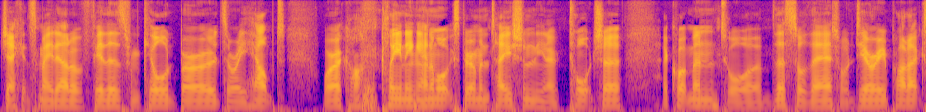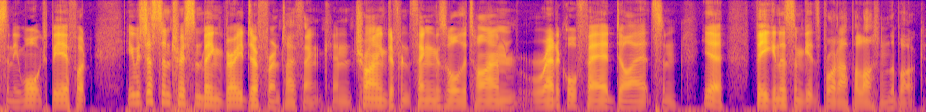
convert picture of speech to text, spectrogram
jackets made out of feathers from killed birds or he helped work on cleaning animal experimentation, you know, torture equipment or this or that or dairy products, and he walked barefoot. He was just interested in being very different, I think, and trying different things all the time, radical fad diets, and yeah, veganism gets brought up a lot in the book.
